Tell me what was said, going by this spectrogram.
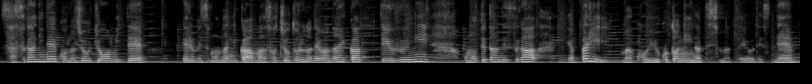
さすがにねこの状況を見てエルメスも何かまあ措置を取るのではないかっていうふうに思ってたんですがやっぱりまあこういうことになってしまったようですね。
